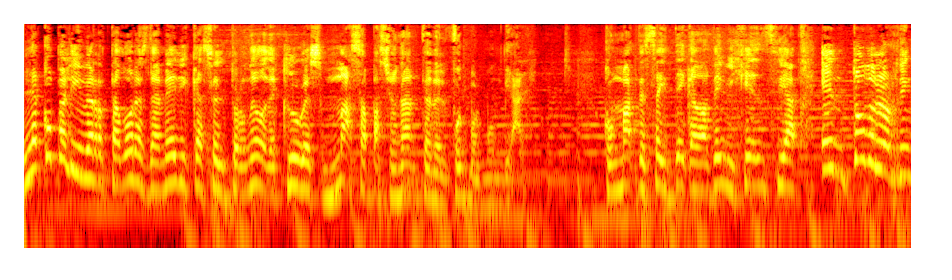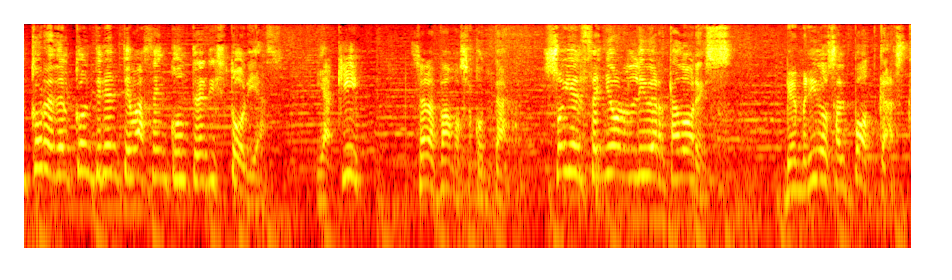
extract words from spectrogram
La Copa Libertadores de América es el torneo de clubes más apasionante del fútbol mundial. Con más de seis décadas de vigencia, en todos los rincones del continente vas a encontrar historias. Y aquí se las vamos a contar. Soy el señor Libertadores. Bienvenidos al podcast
